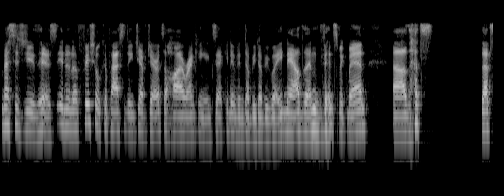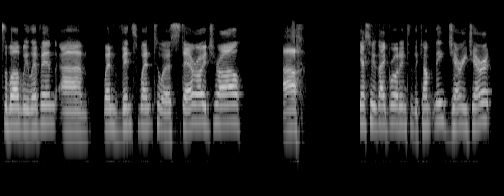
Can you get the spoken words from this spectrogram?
messaged you this in an official capacity. Jeff Jarrett's a higher ranking executive in WWE now than Vince McMahon. Uh, that's that's the world we live in. Um, when Vince went to a steroid trial, uh, guess who they brought into the company? Jerry Jarrett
